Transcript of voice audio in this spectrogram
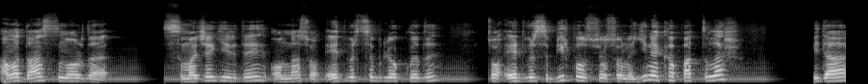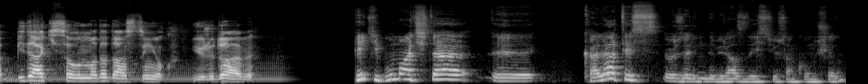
Ama Dunstan orada smaca girdi. Ondan sonra Edwards'ı blokladı. Sonra Edwards'ı bir pozisyon sonra yine kapattılar. Bir daha bir dahaki savunmada Dunstan yok. Yürüdü abi. Peki bu maçta e, Kalates özelinde biraz da istiyorsan konuşalım.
